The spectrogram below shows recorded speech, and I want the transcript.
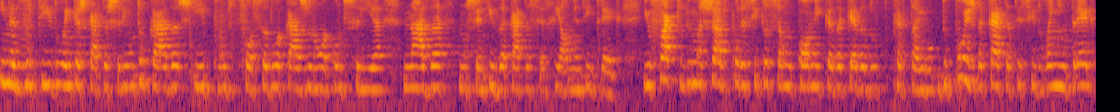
inadvertido em que as cartas seriam trocadas e por força do acaso não aconteceria nada no sentido da carta ser realmente entregue. E o facto de o Machado pôr a situação cômica da queda do carteiro depois da carta ter sido bem entregue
